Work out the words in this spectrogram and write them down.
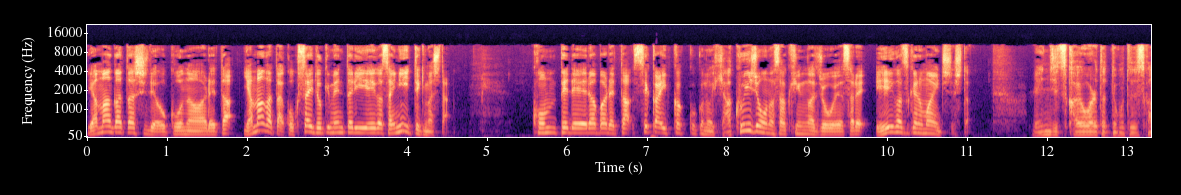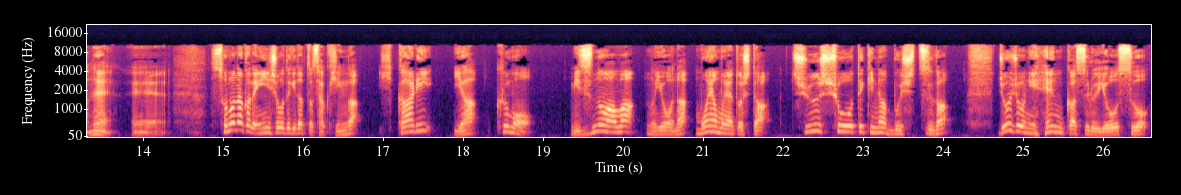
山形市で行われた山形国際ドキュメンタリー映画祭に行ってきました。コンペで選ばれた世界各国の100以上の作品が上映され、映画漬けの毎日でした。連日通われたってことですかね。えー、その中で印象的だった作品が、光や雲、水の泡のようなもやもやとした抽象的な物質が徐々に変化する様子を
